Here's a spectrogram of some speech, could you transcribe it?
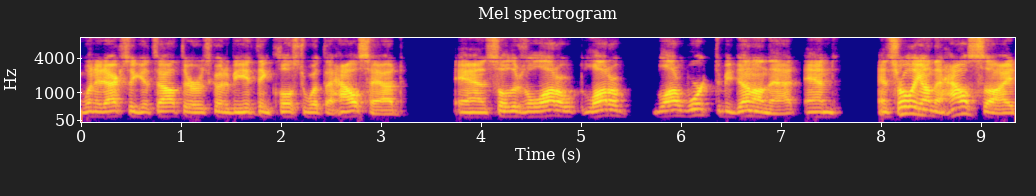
when it actually gets out there is going to be anything close to what the House had, and so there's a lot of lot of lot of work to be done on that. And and certainly on the House side,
